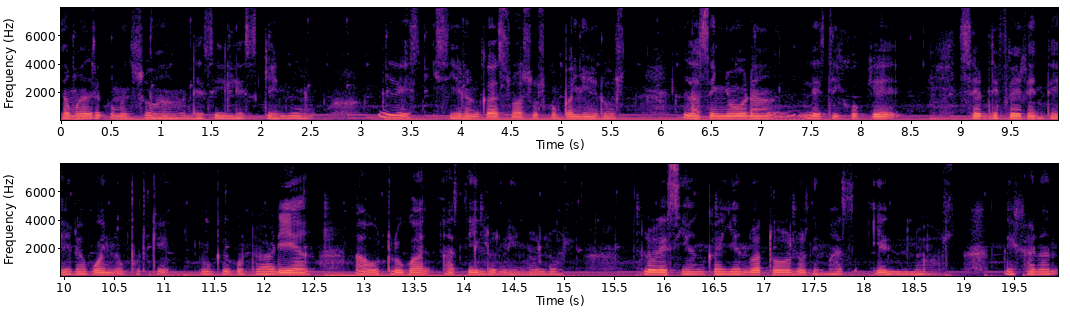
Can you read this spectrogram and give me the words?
La madre comenzó a decirles que no les hicieran caso a sus compañeros. La señora les dijo que ser diferente era bueno porque nunca encontraría a otro igual. Así los niños los, lo decían callando a todos los demás y los dejaran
